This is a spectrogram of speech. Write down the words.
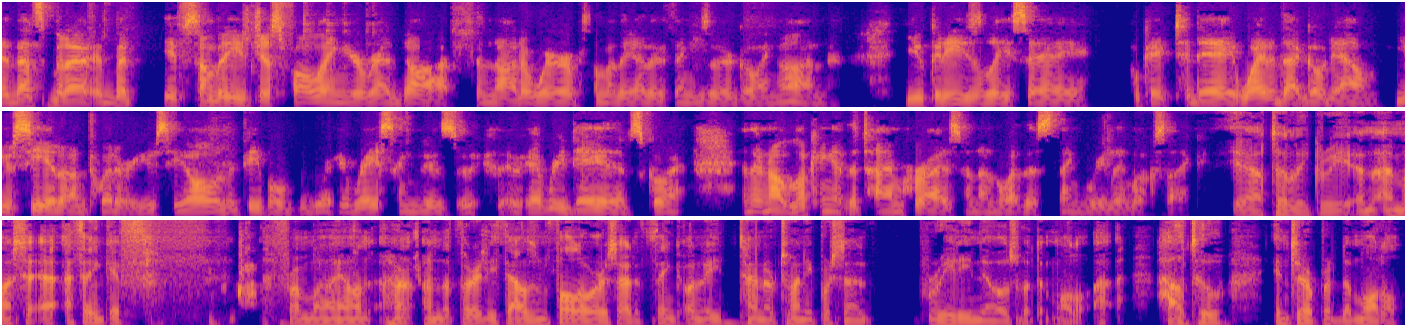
uh, that's, but I, but if somebody's just following your red dot and not aware of some of the other things that are going on, you could easily say, okay, today, why did that go down? You see it on Twitter. You see all of the people racing this uh, every day that's going, and they're not looking at the time horizon on what this thing really looks like. Yeah, I totally agree. And I must say, I think if from my 130,000 followers, I think only 10 or 20% really knows what the model, uh, how to interpret the model.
